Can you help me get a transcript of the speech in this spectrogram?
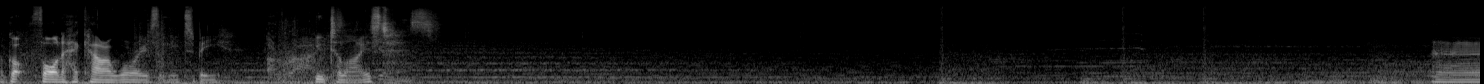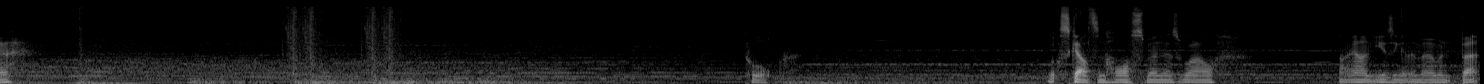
I've got four Nehekhara warriors that need to be utilised. Skeleton horsemen as well. I aren't using at the moment, but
